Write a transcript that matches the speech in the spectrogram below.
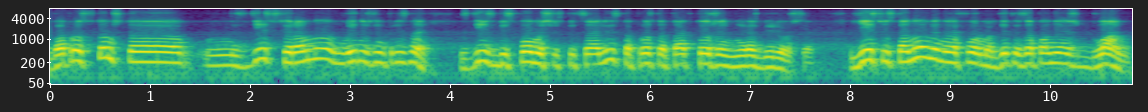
вопрос в том, что здесь все равно вынужден признать, здесь без помощи специалиста просто так тоже не разберешься. Есть установленная форма, где ты заполняешь бланк,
